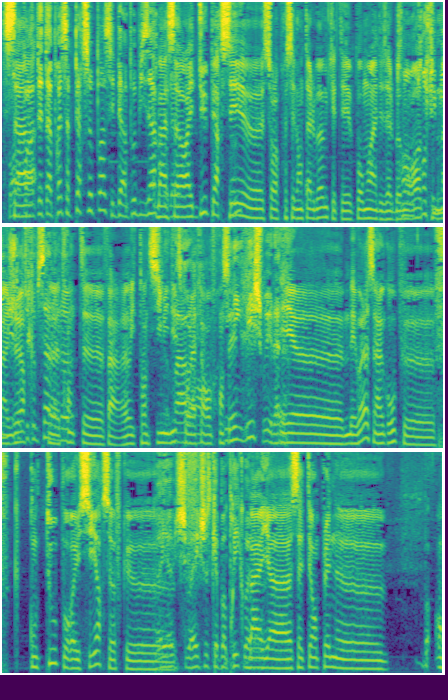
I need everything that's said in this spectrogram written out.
ça, peut-être après, ça perce pas, c'est un peu bizarre. Bah, ça aurait dû percer euh, sur leur précédent album, qui était pour moi un des albums 30, rock 38 minutes, un majeurs. comme ça, Euh, là, le- 30, euh, enfin, euh, oui, 36 minutes Bah, pour la faire en In français. English, oui, là, là. Et mais voilà, c'est un groupe compte tout pour réussir, sauf que Bah, il y a- quelque chose qui a pas pris quoi. bah, il y a, ça a été en pleine, euh, en-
